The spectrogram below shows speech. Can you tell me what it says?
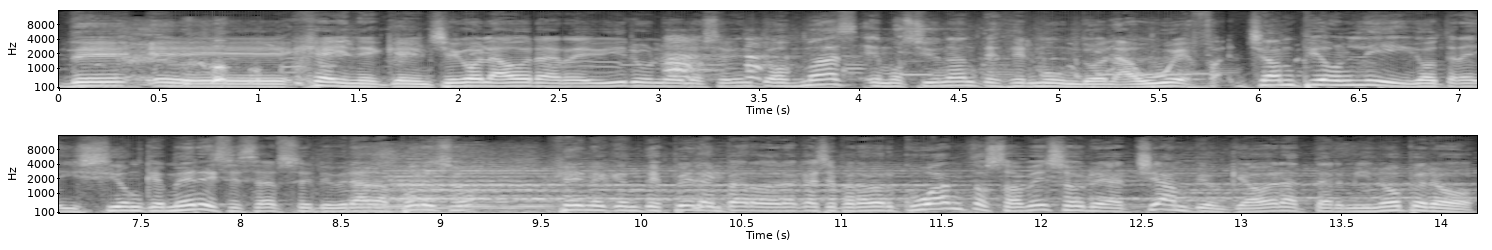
de eh, Heineken. Llegó la hora de revivir uno de los eventos más emocionantes del mundo, la UEFA Champions League, otra edición que merece ser celebrada. Por eso, Heineken te espera en Perro de la Calle para ver cuánto sabés sobre la Champions, que ahora terminó, pero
